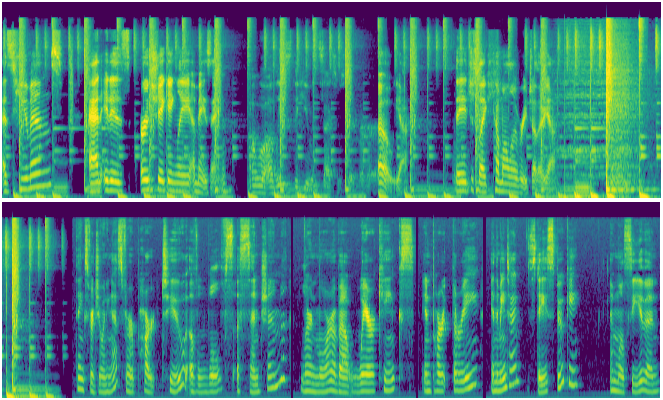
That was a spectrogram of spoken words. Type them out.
as humans, and it is earth-shakingly amazing. oh well, at least the human sex was good for her. Oh yeah, they just like come all over each other. Yeah. Thanks for joining us for part two of Wolf's Ascension. Learn more about were kinks in part three. In the meantime, stay spooky, and we'll see you then.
